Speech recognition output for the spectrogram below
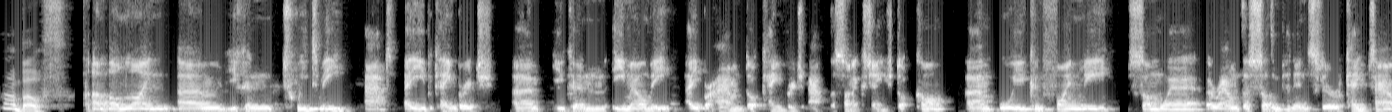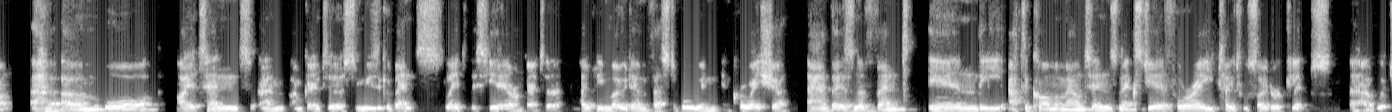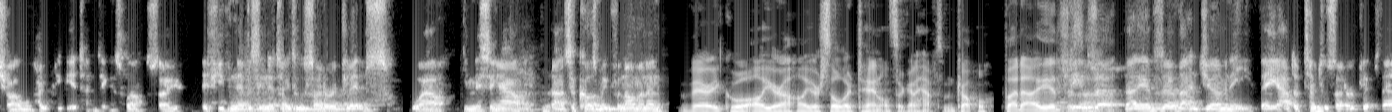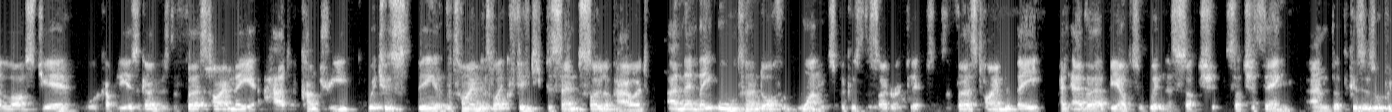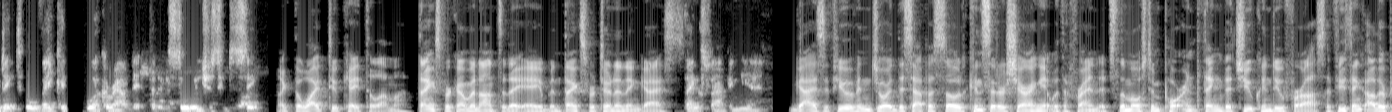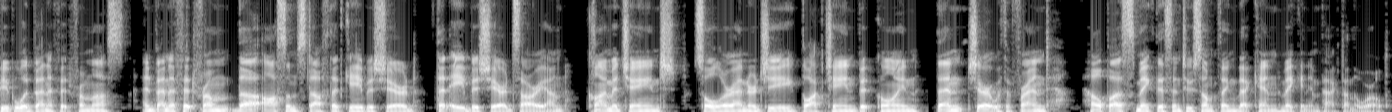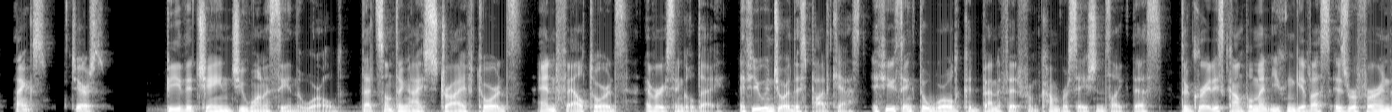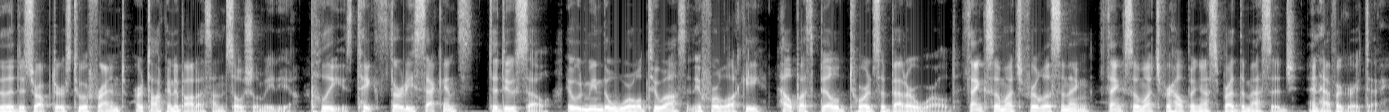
Oh, both. Um, online, um, you can tweet me at Abe Cambridge. Um, you can email me, abraham.cambridge at thesunexchange.com, um, or you can find me somewhere around the southern peninsula of Cape Town, um, or I attend, um, I'm going to some music events later this year. I'm going to hopefully Modem Festival in, in Croatia. And there's an event in the Atacama Mountains next year for a total solar eclipse, uh, which I will hopefully be attending as well. So if you've never seen a total solar eclipse, wow, you're missing out. That's a cosmic phenomenon. Very cool. All your all your solar panels are going to have some trouble. But uh, yeah, they observed, that, they observed that in Germany. They had a total solar eclipse there last year or a couple of years ago. It was the first time they had a country which was being at the time was like 50% solar powered, and then they all turned off at once because of the solar eclipse. It's the first time that they had ever been able to witness such such a thing, and but because it was all predictable, they could work around it. But it was still interesting to see. Like the Y2K dilemma. Thanks for coming on today, Abe, and thanks for tuning in, guys. Thanks for having me. Guys, if you have enjoyed this episode, consider sharing it with a friend. It's the most important thing that you can do for us. If you think other people would benefit from us and benefit from the awesome stuff that Gabe has shared, that Abe has shared, sorry, on climate change, solar energy, blockchain, Bitcoin, then share it with a friend. Help us make this into something that can make an impact on the world. Thanks. Cheers. Be the change you want to see in the world. That's something I strive towards and fail towards every single day. If you enjoyed this podcast, if you think the world could benefit from conversations like this, the greatest compliment you can give us is referring to the disruptors to a friend or talking about us on social media. Please take 30 seconds to do so. It would mean the world to us, and if we're lucky, help us build towards a better world. Thanks so much for listening. Thanks so much for helping us spread the message, and have a great day.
